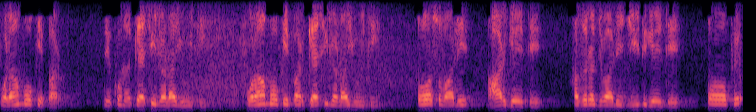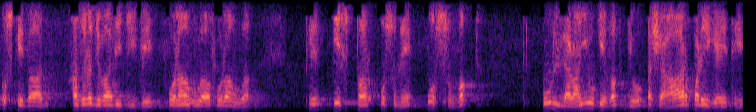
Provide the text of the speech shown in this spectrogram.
فلاں موقع پر۔ دیکھو نا، کیسی لڑائی ہوئی تھی۔ فلاں موقع پر کیسی لڑائی ہوئی تھی۔ اوس والے ہار گئے تھے، حضرت والے جیت گئے تھے۔ اور پھر اس کے بعد حضرت والے جیتے، فلاں ہوا فلاں ہوا۔ پھر اس پر اس نے اس وقت، ان لڑائیوں کے وقت جو اشعار پڑے گئے تھے،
